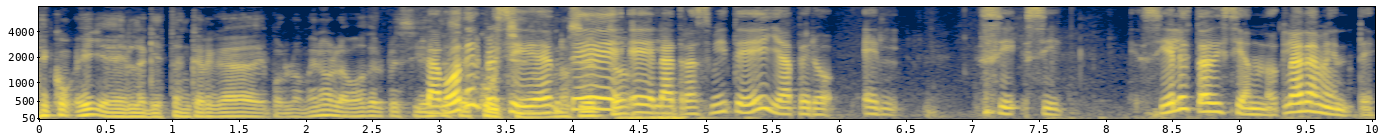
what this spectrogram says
Ella es la que está encargada de, por lo menos, la voz del presidente. La voz del presidente eh, la transmite ella, pero él, sí, sí, si él está diciendo claramente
